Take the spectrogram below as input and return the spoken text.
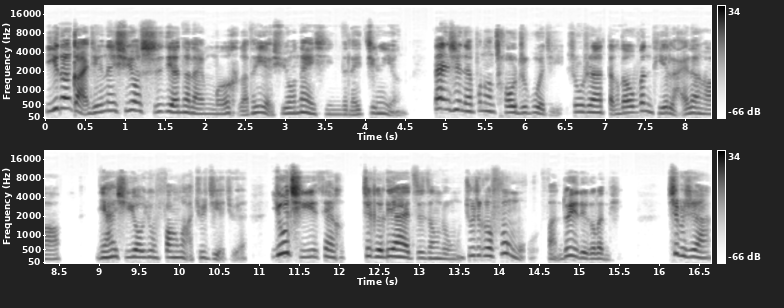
一段感情呢，需要时间的来磨合，它也需要耐心的来经营。但是呢，不能操之过急，是不是？等到问题来了哈，你还需要用方法去解决。尤其在这个恋爱之争中，就这个父母反对这个问题，是不是啊？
